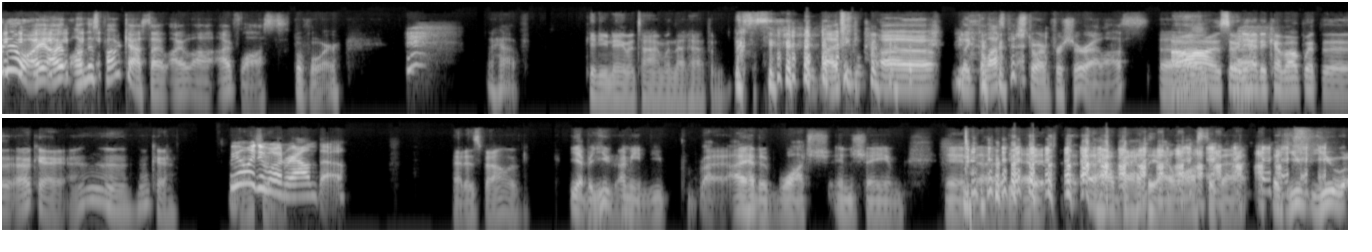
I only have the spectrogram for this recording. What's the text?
no. I, I on this podcast, I, I uh, I've lost before. I have. Can you name a time when that happened? I think uh like the last pitch storm for sure. I lost. Um, oh, so you had to come up with the okay. Ah, okay, we only do Gotcha. one round though. that is valid. Yeah, but you, I mean, you, I I had to watch in shame in uh, the edit how badly I lost at that. Like you, you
